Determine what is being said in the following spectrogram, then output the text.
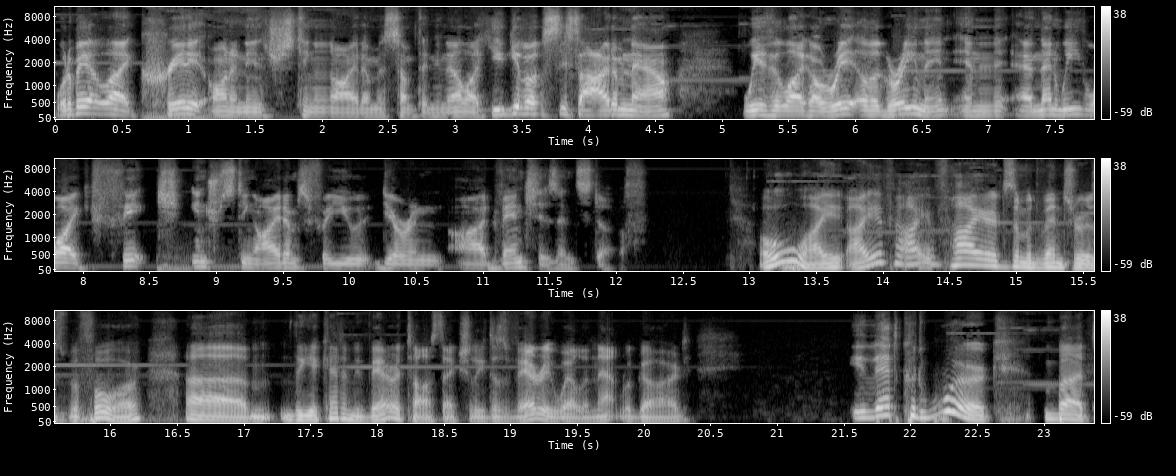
What about like credit on an interesting item or something? You know, like you give us this item now with like a writ of agreement, and and then we like fetch interesting items for you during our adventures and stuff. Oh, I, I have I have hired some adventurers before. Um, the Academy Veritas actually does very well in that regard. That could work, but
